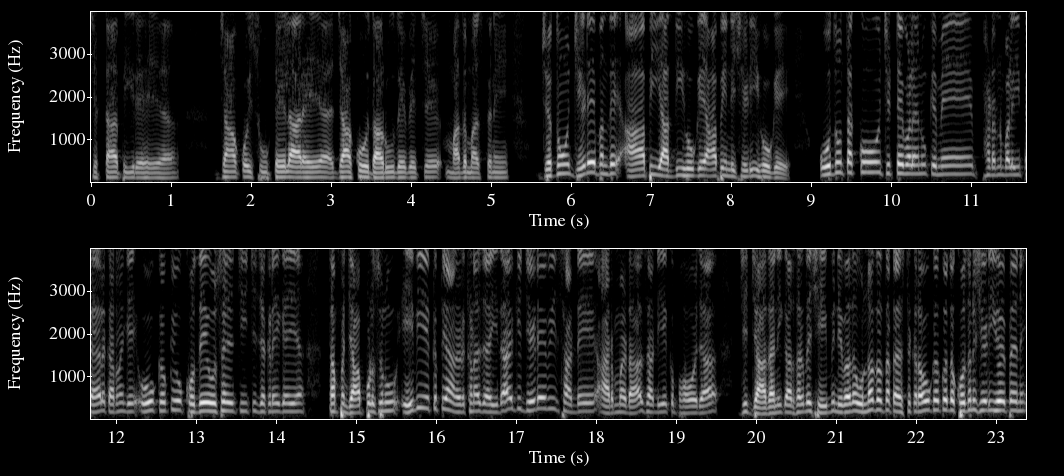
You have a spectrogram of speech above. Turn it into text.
ਚਿੱਟਾ ਪੀ ਰਹੇ ਆ ਜਾਂ ਕੋਈ ਸੂਟੇ ਲਾ ਰਹੇ ਆ ਜਾਂ ਕੋਈ दारू ਦੇ ਵਿੱਚ ਮਦਮਸਤ ਨੇ ਜਦੋਂ ਜਿਹੜੇ ਬੰਦੇ ਆਪ ਹੀ ਆਦੀ ਹੋ ਗਏ, ਆਪ ਹੀ ਨਸ਼ੇੜੀ ਹੋ ਗਏ, ਉਦੋਂ ਤੱਕ ਉਹ ਚਿੱਟੇ ਵਾਲਿਆਂ ਨੂੰ ਕਿਵੇਂ ਫੜਨ ਵਾਲੀ ਪਹਿਲ ਕਰਨਗੇ? ਉਹ ਕਿਉਂਕਿ ਉਹ ਖੁਦੇ ਉਸ ਚੀਜ਼ 'ਚ ਜਕੜੇ ਗਏ ਆ, ਤਾਂ ਪੰਜਾਬ ਪੁਲਿਸ ਨੂੰ ਇਹ ਵੀ ਇੱਕ ਧਿਆਨ ਰੱਖਣਾ ਚਾਹੀਦਾ ਕਿ ਜਿਹੜੇ ਵੀ ਸਾਡੇ ਆਰਮਡ ਆ, ਸਾਡੀ ਇੱਕ ਫੌਜ ਆ, ਜੇ ਜ਼ਿਆਦਾ ਨਹੀਂ ਕਰ ਸਕਦੇ 6 ਮਹੀਨੇ ਬਾਅਦ ਉਹਨਾਂ ਦਾ ਤਾਂ ਟੈਸਟ ਕਰਾਓ, ਕਿਉਂਕਿ ਉਹ ਤਾਂ ਖੁਦ ਨਸ਼ੇੜੀ ਹੋਏ ਪਏ ਨੇ।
